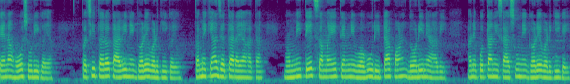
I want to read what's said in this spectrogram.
તેના હોશ ઉડી ગયા. પછી તરત આવીને ગળે વળગી ગયો. તમે ક્યાં જતા રહ્યા હતા? મમ્મી, તે જ સમયે તેમની વહુ રીટા પણ દોડીને આવી. અને પોતાની સાસુને ગળે વળગી ગઈ.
